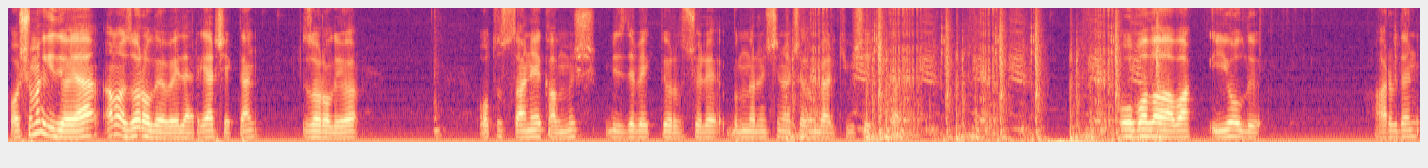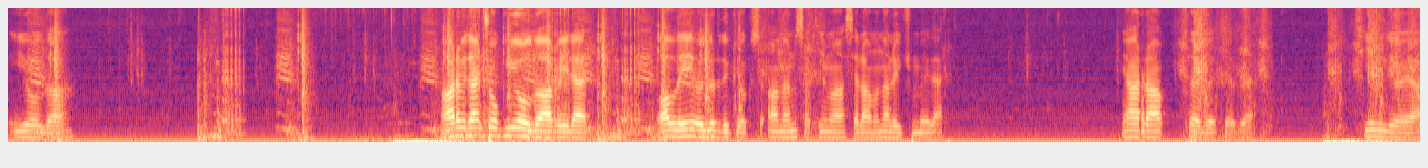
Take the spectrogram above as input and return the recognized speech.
Hoşuma gidiyor ya ama zor oluyor beyler gerçekten zor oluyor. 30 saniye kalmış. Biz de bekliyoruz. Şöyle bunların içini açalım belki bir şey çıkar. O balığa bak iyi oldu. Harbiden iyi oldu ha. Harbiden çok iyi oldu ha beyler. Vallahi ölürdük yoksa. Ananı satayım ha. Selamun aleyküm beyler. Ya Rab tövbe tövbe. Kim diyor ya.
